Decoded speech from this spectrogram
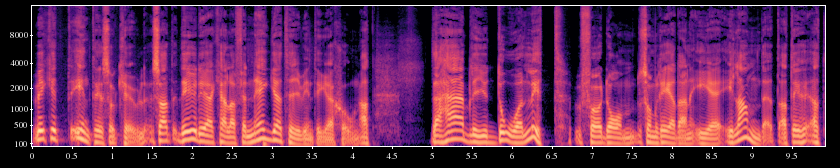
Vilket inte är så kul. Så att det är ju det jag kallar för negativ integration. Att det här blir ju dåligt för de som redan är i landet. Att, det, att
